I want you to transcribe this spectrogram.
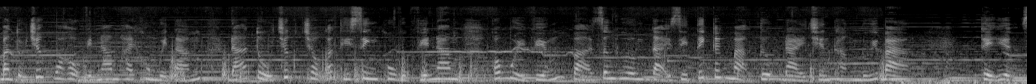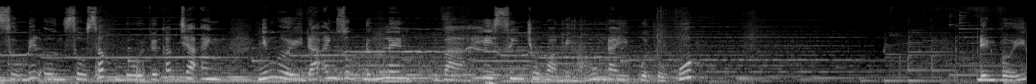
Ban tổ chức Hoa hậu Việt Nam 2018 đã tổ chức cho các thí sinh khu vực phía Nam có buổi viếng và dâng hương tại di tích cách mạng tượng đài chiến thắng núi Bà thể hiện sự biết ơn sâu sắc đối với các cha anh, những người đã anh dũng đứng lên và hy sinh cho hòa bình hôm nay của Tổ quốc. Đến với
